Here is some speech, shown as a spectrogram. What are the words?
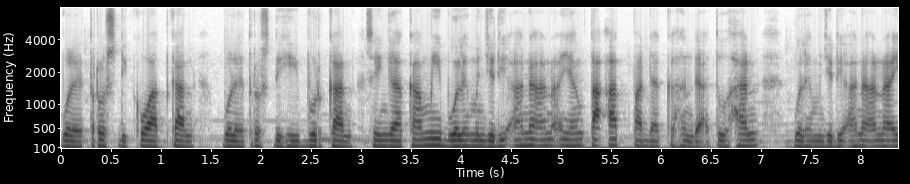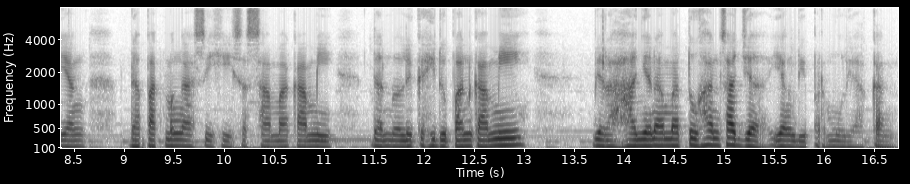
boleh terus dikuatkan, boleh terus dihiburkan, sehingga kami boleh menjadi anak-anak yang taat pada kehendak Tuhan, boleh menjadi anak-anak yang dapat mengasihi sesama kami, dan melalui kehidupan kami biarlah hanya nama Tuhan saja yang dipermuliakan.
